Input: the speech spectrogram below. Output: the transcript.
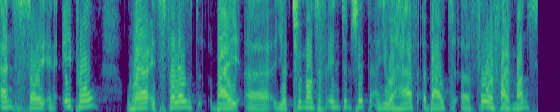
ends sorry, in April, where it's followed by uh, your two months of internship, and you will have about uh, four or five months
